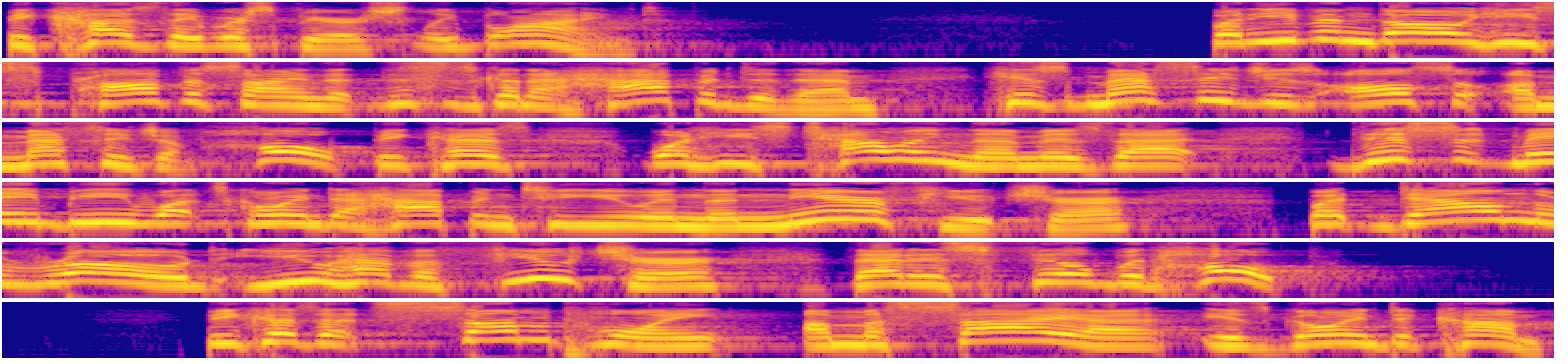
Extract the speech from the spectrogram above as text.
because they were spiritually blind. But even though he's prophesying that this is going to happen to them, his message is also a message of hope because what he's telling them is that this may be what's going to happen to you in the near future, but down the road, you have a future that is filled with hope. Because at some point, a Messiah is going to come.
